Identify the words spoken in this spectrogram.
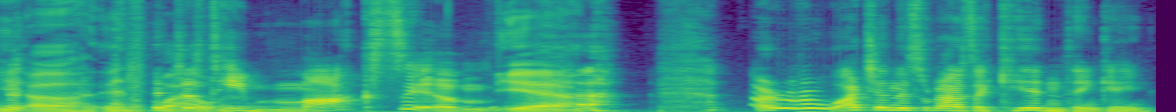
he, uh, it, wow. Just he mocks him. yeah. I remember watching this when I was a kid and thinking,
